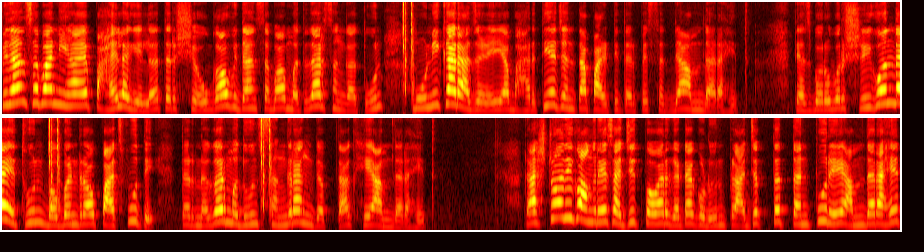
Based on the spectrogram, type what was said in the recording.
विधानसभा निहाय पाहायला गेलं तर शेवगाव विधानसभा मतदारसंघातून मोनिका राजळे या भारतीय जनता पार्टीतर्फे सध्या आमदार आहेत. त्याचबरोबर श्रीगोंदा येथून बबनराव पाचपुते तर नगरमधून संग्राम जगताप हे आमदार आहेत. राष्ट्रवादी काँग्रेस अजित पवार गटाकडून प्राजक्त तनपुरे आमदार आहेत.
